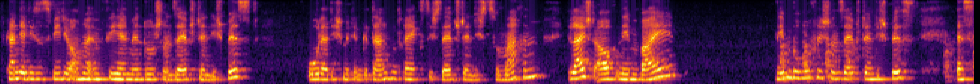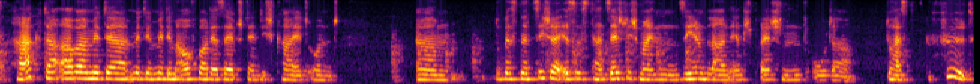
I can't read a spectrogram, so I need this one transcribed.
ich kann dir dieses Video auch nur empfehlen, wenn du schon selbstständig bist oder dich mit dem Gedanken trägst, dich selbstständig zu machen, vielleicht auch nebenbei, nebenberuflich schon selbstständig bist. Es hakt da aber mit, der, mit, dem, mit dem Aufbau der Selbstständigkeit und ähm, du bist nicht sicher, ist es tatsächlich meinem Seelenplan entsprechend oder du hast gefühlt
